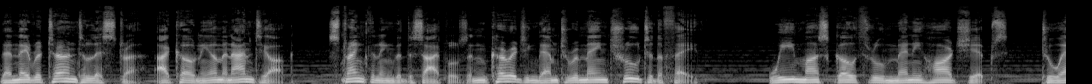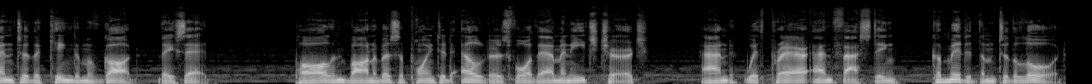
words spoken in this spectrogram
Then they returned to Lystra, Iconium, and Antioch, strengthening the disciples and encouraging them to remain true to the faith. We must go through many hardships to enter the kingdom of God, they said. Paul and Barnabas appointed elders for them in each church, and with prayer and fasting committed them to the Lord,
